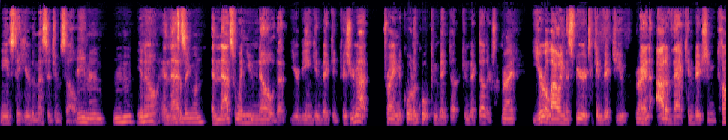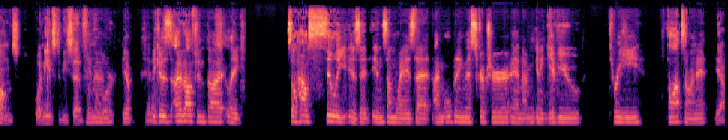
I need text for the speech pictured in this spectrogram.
needs to hear the message himself. Amen. hmm You know, and that's, that's a big one. and that's when you know that you're being convicted because you're not trying to quote unquote convict convict others. Right. You're allowing the Spirit to convict you, Right. and out of that conviction comes what needs to be said from Amen. the Lord. Yep. You know? because I've often thought like so how silly is it in some ways that I'm opening this scripture and I'm going to give you three thoughts on it yeah,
